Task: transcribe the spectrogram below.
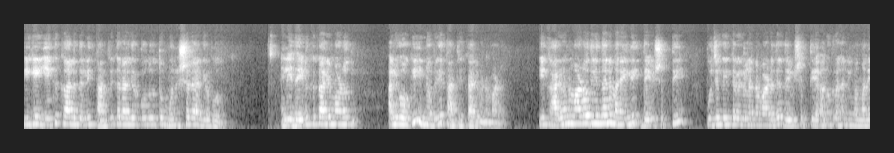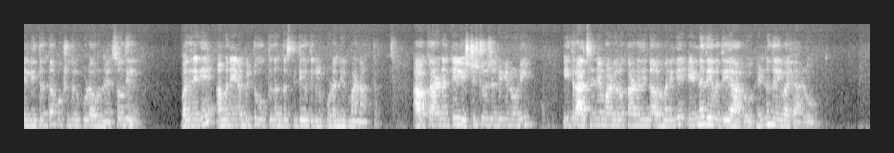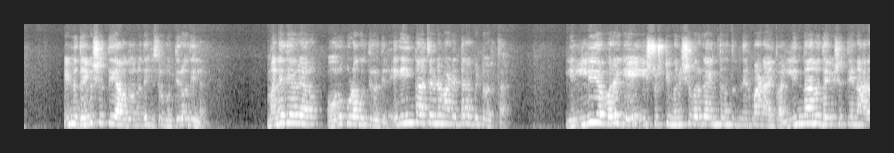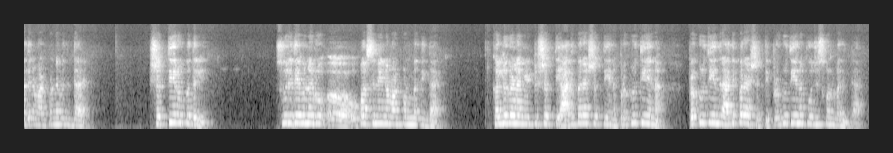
ಹೀಗೆ ಏಕಕಾಲದಲ್ಲಿ ತಾಂತ್ರಿಕರಾಗಿರ್ಬೋದು ಅಥವಾ ಮನುಷ್ಯರೇ ಆಗಿರ್ಬೋದು ಇಲ್ಲಿ ದೈವಿಕ ಕಾರ್ಯ ಮಾಡೋದು, ಅಲ್ಲಿ ಹೋಗಿ ಇನ್ನೊಬ್ಬರಿಗೆ ತಾಂತ್ರಿಕ ಕಾರ್ಯವನ್ನು ಮಾಡೋದು. ಈ ಕಾರ್ಯವನ್ನು ಮಾಡೋದ್ರಿಂದಾನೇ ಮನೆಯಲ್ಲಿ ದೈವಶಕ್ತಿ, ಪೂಜೆ ಕೈಕರ್ಯಗಳನ್ನು ಮಾಡಿದ್ರೆ ದೈವಶಕ್ತಿಯ ಅನುಗ್ರಹ ನಿಮ್ಮ ಮನೆಯಲ್ಲಿ ಇದ್ದಂತಹ ಪಕ್ಷದಲ್ಲೂ ಕೂಡ ಅವರು ನೆಲೆಸೋದಿಲ್ಲ. ಬದಲಿಗೆ ಆ ಮನೆಯನ್ನು ಬಿಟ್ಟು ಹೋಗ್ತಕ್ಕಂಥ ಸ್ಥಿತಿಗತಿಗಳು ಕೂಡ ನಿರ್ಮಾಣ ಆಗ್ತವೆ. ಆ ಕಾರಣಕ್ಕೆ ಎಷ್ಟೆಷ್ಟೋ ಜನರಿಗೆ ನೋಡಿ ಈ ಥರ ಆಚರಣೆ ಮಾಡಿರೋ ಕಾರಣದಿಂದ ಅವ್ರ ಮನೆಗೆ ಹೆಣ್ಣು ದೇವತೆ ಯಾರು, ಹೆಣ್ಣು ದೈವ ಯಾರು, ಹೆಣ್ಣು ದೈವಶಕ್ತಿ ಯಾವುದು ಅನ್ನೋದೇ ಹೆಸರು ಗೊತ್ತಿರೋದಿಲ್ಲ. ಮನೆ ದೇವರು ಯಾರು? ಅವರು ಕೂಡ ಗೊತ್ತಿರೋದಿಲ್ಲ. ಈಗ ಇಂಥ ಆಚರಣೆ ಮಾಡಿರ್ತಾರೆ ಬಿಟ್ಟು ಇರ್ತಾರೆ ಎಲ್ಲಿಯವರೆಗೆ ಈ ಸೃಷ್ಟಿ ಮನುಷ್ಯ ವರ್ಗ ಎಂತಕ್ಕಂಥದ್ದು ನಿರ್ಮಾಣ ಆಯಿತು. ಅಲ್ಲಿಂದಾನು ದೈವಶಕ್ತಿಯನ್ನು ಆರಾಧನೆ ಮಾಡ್ಕೊಂಡೇ ಬಂದಿದ್ದಾರೆ. ಶಕ್ತಿ ರೂಪದಲ್ಲಿ. ಸೂರ್ಯದೇವನ ರೂ- ಆ, ಉಪಾಸನೆಯನ್ನು ಮಾಡ್ಕೊಂಡು ಬಂದಿದ್ದಾರೆ. ಕಲ್ಲುಗಳನ್ನಿಟ್ಟು ಶಕ್ತಿ ಆದಿಪರ ಶಕ್ತಿಯನ್ನು ಪ್ರಕೃತಿಯನ್ನ ಪ್ರಕೃತಿ ಅಂದ್ರೆ ಆದಿಪರ ಶಕ್ತಿ ಪ್ರಕೃತಿಯನ್ನು ಪೂಜಿಸ್ಕೊಂಡು ಬಂದಿದ್ದಾರೆ.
